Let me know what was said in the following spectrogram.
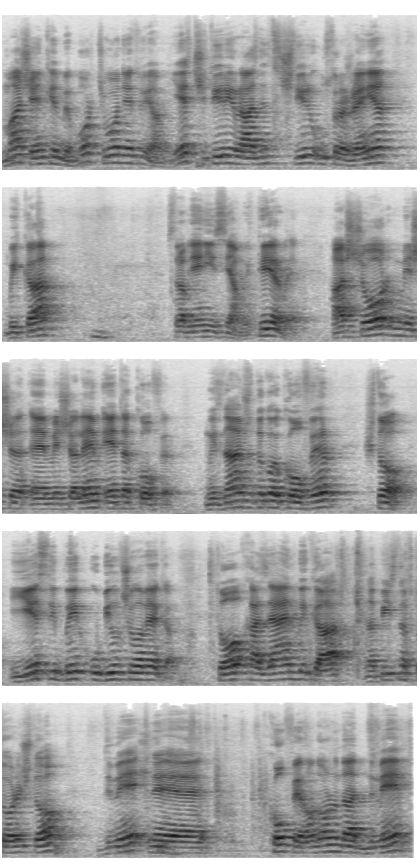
Машенкин бебор, чего нет в яме. Есть четыре разницы, четыре устражения быка в сравнении с ямой. Первое. Хашор э, мешалем это кофер. Мы знаем, что такое кофер, что если бык убил человека, то хозяин быка, написано в Торе, что дме, э, кофер, он должен дать дме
